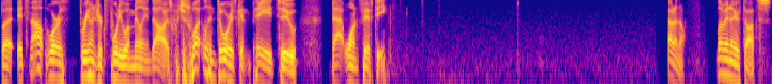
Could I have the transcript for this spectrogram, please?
but it's not worth $341 million, which is what Lindor is getting paid to bat 150. I don't know. Let me know your thoughts.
